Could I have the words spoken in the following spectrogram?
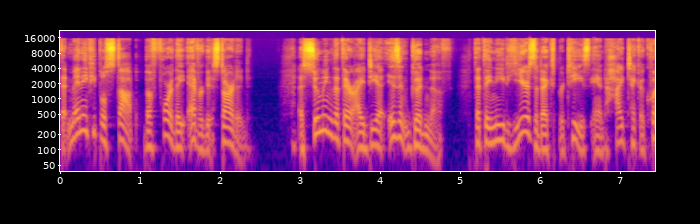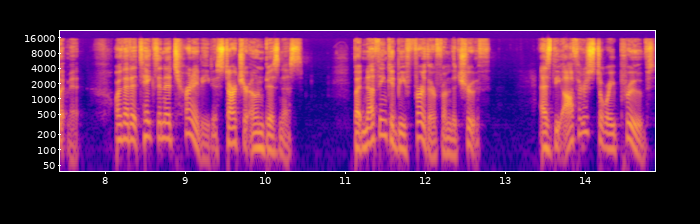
that many people stop before they ever get started, assuming that their idea isn't good enough, that they need years of expertise and high tech equipment, or that it takes an eternity to start your own business. But nothing could be further from the truth. As the author's story proves,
